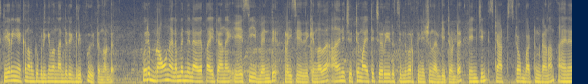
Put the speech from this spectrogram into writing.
സ്റ്റിയറിംഗ് ഒക്കെ നമുക്ക് പിടിക്കുമ്പോൾ നല്ലൊരു ഗ്രിപ്പ് കിട്ടുന്നുണ്ട്. ഒരു ബ്രൗൺ എലമെന്റിന്റെ അകത്തായിട്ടാണ് എ സി വെന്റ് പ്ലേസ് ചെയ്തിരിക്കുന്നത്. അതിന് ചുറ്റുമായിട്ട് ചെറിയൊരു സിൽവർ ഫിനിഷ് നൽകിയിട്ടുണ്ട്. എൻജിൻ സ്റ്റാർട്ട് സ്റ്റോപ്പ് ബട്ടൺ കാണാം. അതിന്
